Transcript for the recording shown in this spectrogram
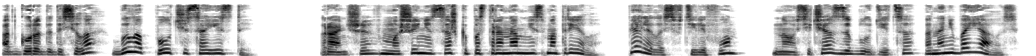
От города до села было полчаса езды. Раньше в машине Сашка по сторонам не смотрела, пялилась в телефон, но сейчас заблудиться она не боялась.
